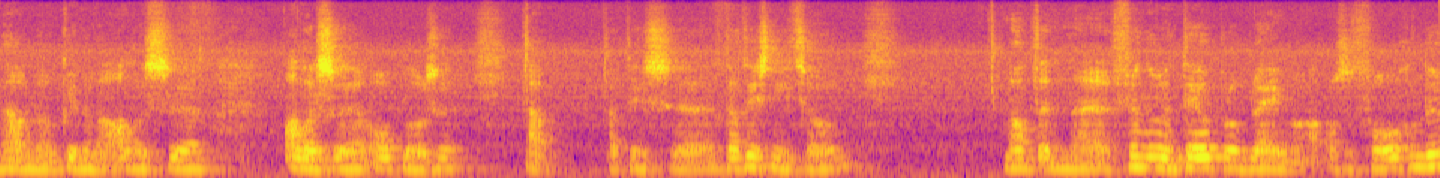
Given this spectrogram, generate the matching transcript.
nou dan kunnen we alles alles uh, oplossen. Nou, dat is, dat is niet zo. Want een fundamenteel probleem als het volgende.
